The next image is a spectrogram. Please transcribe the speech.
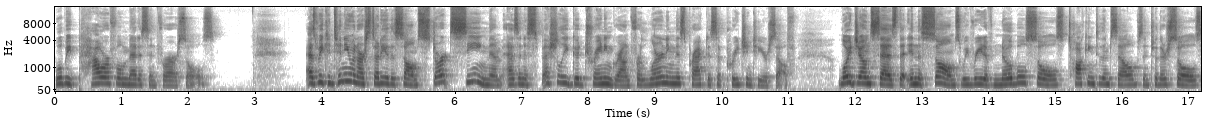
will be powerful medicine for our souls. As we continue in our study of the Psalms, start seeing them as an especially good training ground for learning this practice of preaching to yourself. Lloyd Jones says that in the Psalms, we read of noble souls talking to themselves and to their souls,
